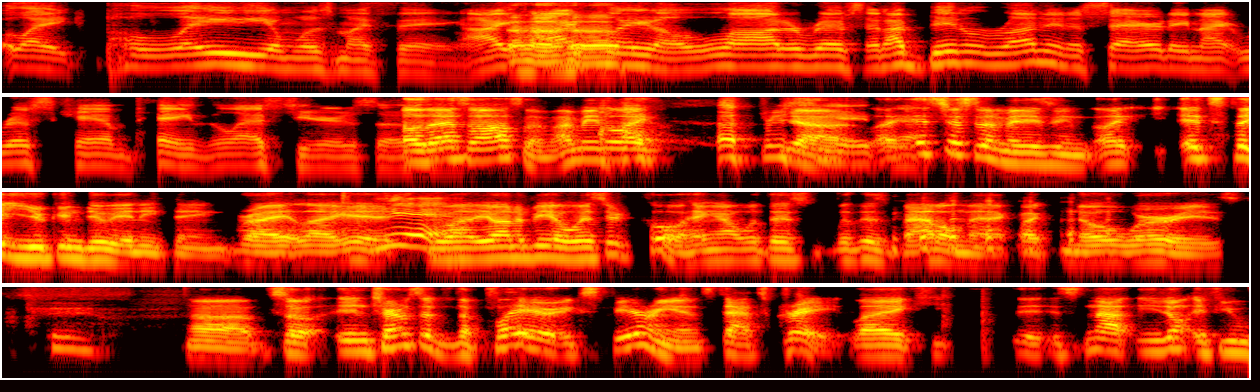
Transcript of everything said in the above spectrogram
like Palladium was my thing. I, uh-huh. I played a lot of Rifts and I've been running a Saturday night Rifts campaign the last year. So Oh, that's awesome. I mean, like yeah, like, it's just amazing. Like it's the you can do anything, right? Like it, yeah. you want you want to be a wizard? Cool. Hang out with this with this battle mech, like no worries. Uh, so in terms of the player experience, that's great. Like it's not you don't if you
